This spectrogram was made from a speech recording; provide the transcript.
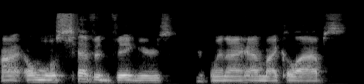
I almost seven figures when I had my collapse.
